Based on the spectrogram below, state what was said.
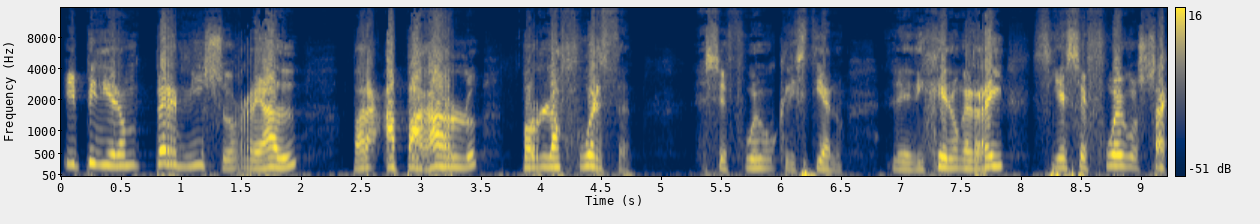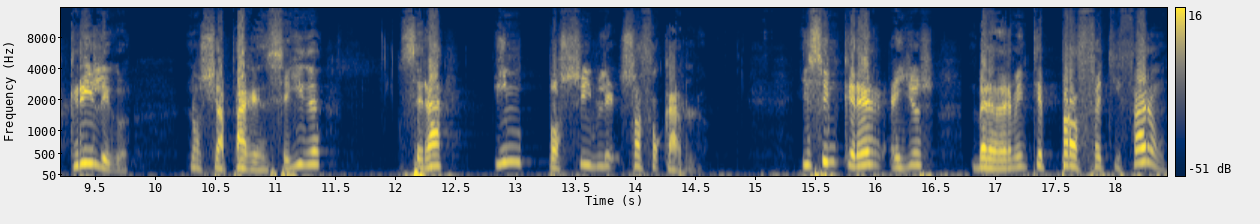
y pidieron permiso real para apagarlo por la fuerza, ese fuego cristiano. Le dijeron al rey, si ese fuego sacrílego no se apaga enseguida, será imposible sofocarlo. Y sin querer ellos verdaderamente profetizaron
